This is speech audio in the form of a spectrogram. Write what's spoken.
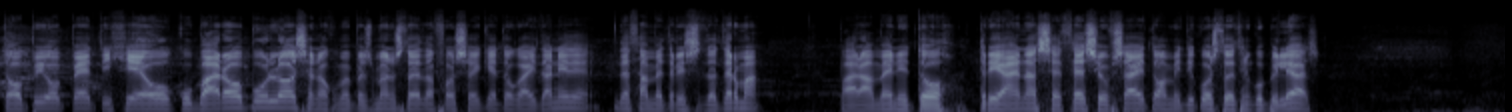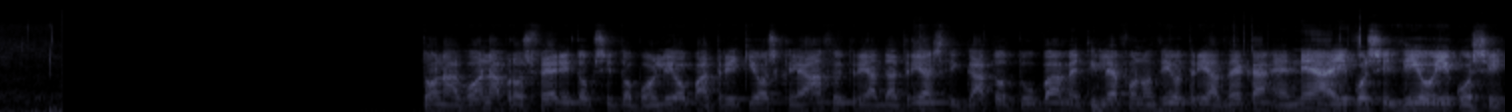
το οποίο πέτυχε ο Κουμπαρόπουλος ενώ έχουμε πεσμένο στο έδαφος ε, και το Γαϊτανίδη. Δεν θα μετρήσει το τέρμα. Παραμένει το 3-1 σε θέση offside το αμυντικό του Εθνικού Πηλέας. Τον αγώνα προσφέρει το ψητοπολείο Πατρίκιος Κλεάνθου 33 στην κάτω Τούμπα με τηλέφωνο 2310 920 220.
